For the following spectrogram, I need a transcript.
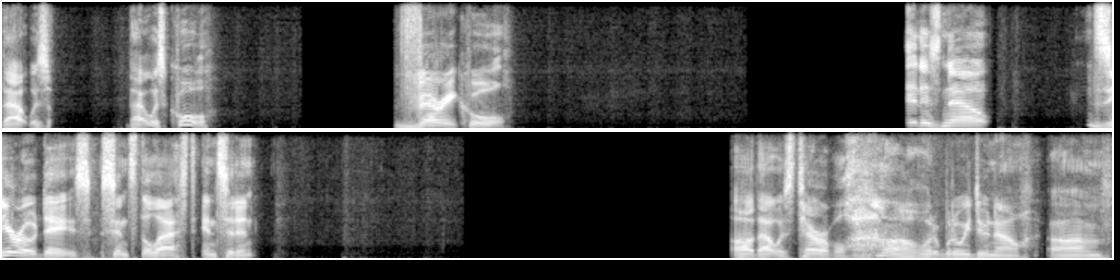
That was that was cool. Very cool. It is now zero days since the last incident. Oh, that was terrible. Oh, what, what do we do now? Um,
